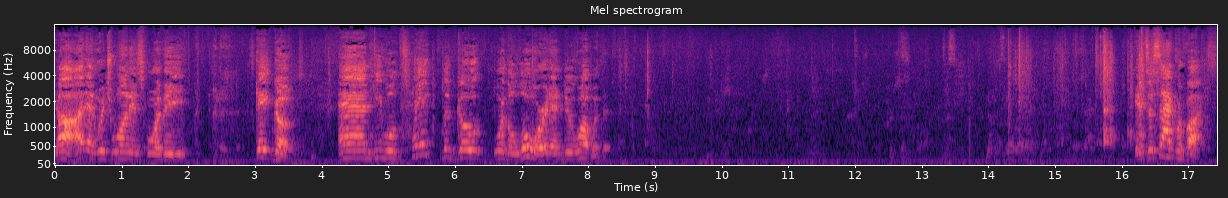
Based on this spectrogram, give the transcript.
God and which one is for the scapegoat. And he will take the goat for the Lord and do what with it? It's a sacrifice.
